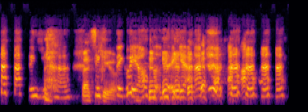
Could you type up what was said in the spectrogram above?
yeah, that's cute. I think we all love it. Yeah.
